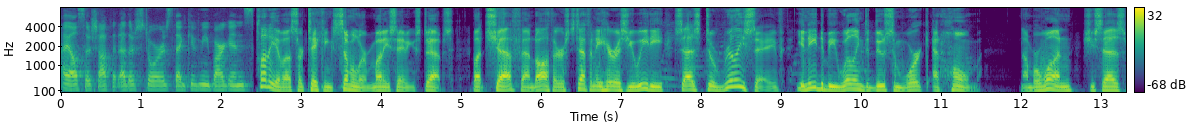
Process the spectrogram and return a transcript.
I also shop at other stores that give me bargains. Plenty of us are taking similar money saving steps. But chef and author Stephanie Harris Uyidi says to really save, you need to be willing to do some work at home. Number one, she says,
